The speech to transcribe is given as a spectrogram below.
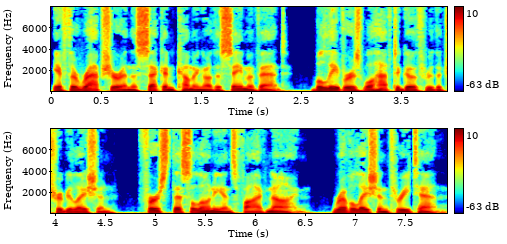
If the rapture and the second coming are the same event, believers will have to go through the tribulation, 1 Thessalonians 5:9, Revelation 3:10.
